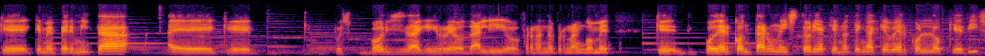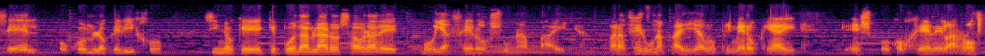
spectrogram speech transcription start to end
que, que me permita eh, que pues Boris Aguirre o Dalí o Fernando Fernán Gómez que poder contar una historia que no tenga que ver con lo que dice él o con lo que dijo, sino que, que pueda hablaros ahora de Voy a haceros una paella. Para hacer una paella lo primero que hay es coger el arroz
